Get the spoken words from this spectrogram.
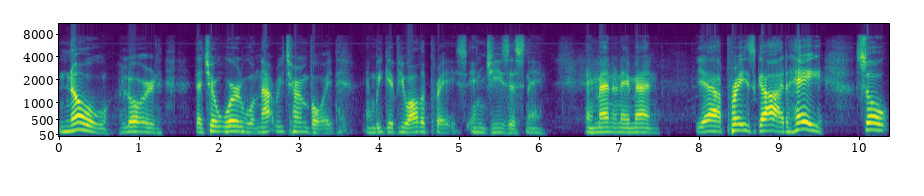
know, Lord, that your word will not return void, and we give you all the praise in Jesus' name. Amen and amen. Yeah, praise God. Hey, so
